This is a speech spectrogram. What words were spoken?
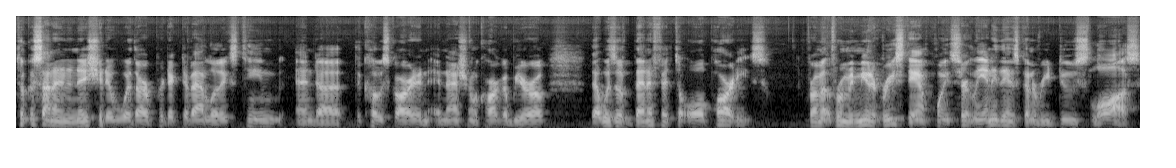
took us on an initiative with our predictive analytics team and uh, the coast guard and, and, national cargo bureau that was of benefit to all parties. From a, from a munich re standpoint certainly anything that's going to reduce loss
